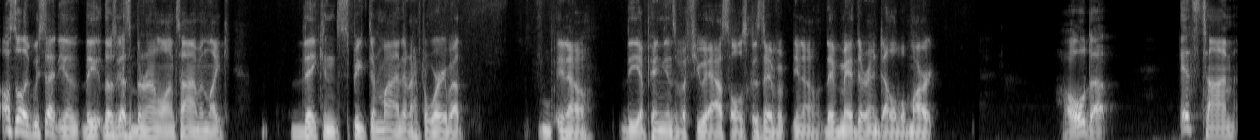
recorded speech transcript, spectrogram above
Also, like we said, you know, they, those guys have been around a long time, and like they can speak their mind. They don't have to worry about, you know, the opinions of a few assholes because they've you know they've made their indelible mark. Hold up. It's time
